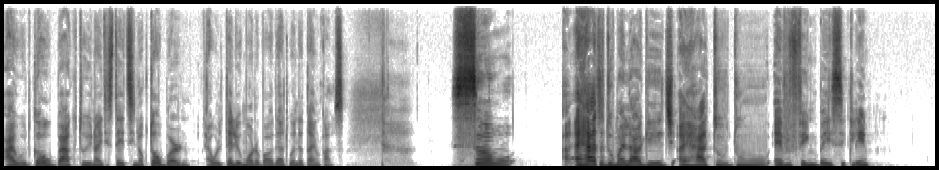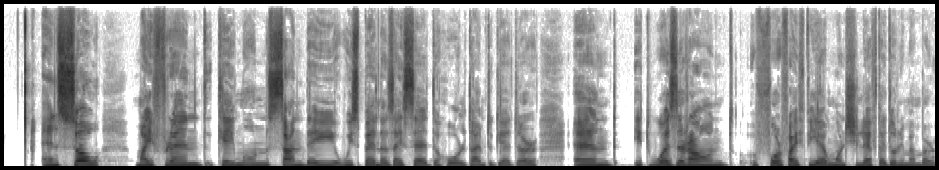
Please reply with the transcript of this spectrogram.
I would go back to United States in October. I will tell you more about that when the time comes. So I had to do my luggage. I had to do everything basically. And so my friend came on Sunday. We spent, as I said, the whole time together. And it was around 4 or 5 p.m. when she left. I don't remember.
